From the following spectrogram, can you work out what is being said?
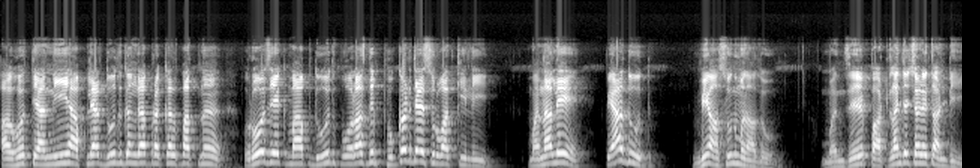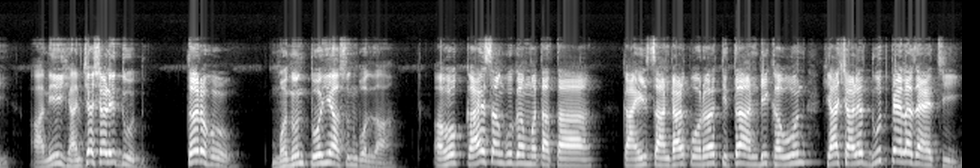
अहो त्यांनी आपल्या दूध गंगा प्रकल्पातनं रोज एक माप दूध पोरासने फुकट द्यायला सुरुवात केली. म्हणाले प्या दूध. मी हसून म्हणालो म्हणजे पाटलांच्या शाळेत अंडी आणि ह्यांच्या शाळेत दूध. तर हो म्हणून तोही हसून बोलला अहो काय सांगू गंमत आता? काही चांडाळ पोरं तिथं अंडी खाऊन ह्या शाळेत दूध प्यायला जायची.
